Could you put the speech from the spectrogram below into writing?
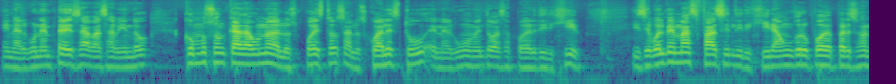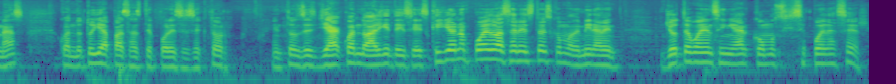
en alguna empresa, vas sabiendo cómo son cada uno de los puestos a los cuales tú en algún momento vas a poder dirigir y se vuelve más fácil dirigir a un grupo de personas cuando tú ya pasaste por ese sector. Entonces ya cuando alguien te dice, es que yo no puedo hacer esto, es como de, mira, ven, yo te voy a enseñar cómo sí se puede hacer.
